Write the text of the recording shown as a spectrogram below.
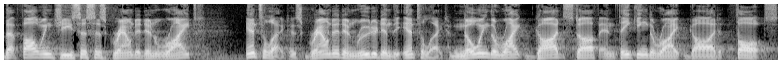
that following Jesus is grounded in right intellect. It's grounded and rooted in the intellect, knowing the right God stuff and thinking the right God thoughts.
